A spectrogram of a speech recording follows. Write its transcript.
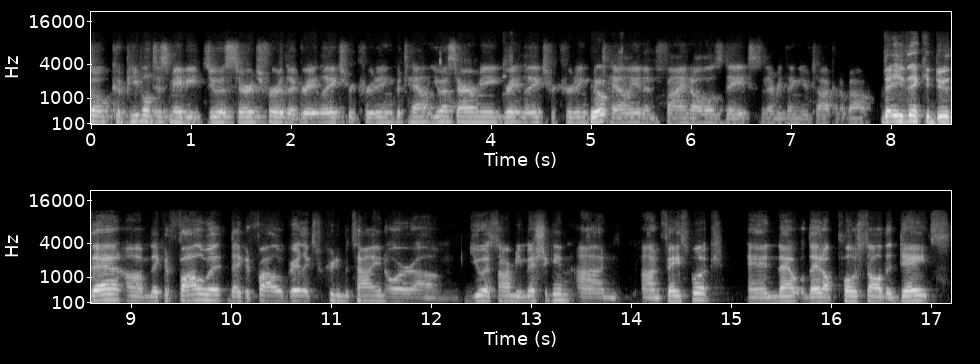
So could people just maybe do a search for the Great Lakes Recruiting Battalion, U.S. Army Great Lakes Recruiting yep. Battalion, and find all those dates and everything you're talking about? They they could do that. Um, they could follow it. They could follow Great Lakes Recruiting Battalion or um, U.S. Army Michigan on on Facebook, and that they'll post all the dates.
